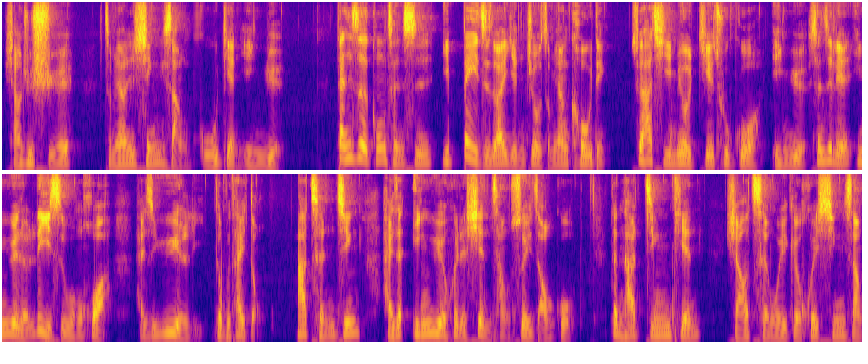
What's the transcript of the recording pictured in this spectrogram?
想要去学怎么样去欣赏古典音乐。但是这个工程师一辈子都在研究怎么样 coding，所以他其实没有接触过音乐，甚至连音乐的历史文化还是乐理都不太懂。他曾经还在音乐会的现场睡着过。但他今天想要成为一个会欣赏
